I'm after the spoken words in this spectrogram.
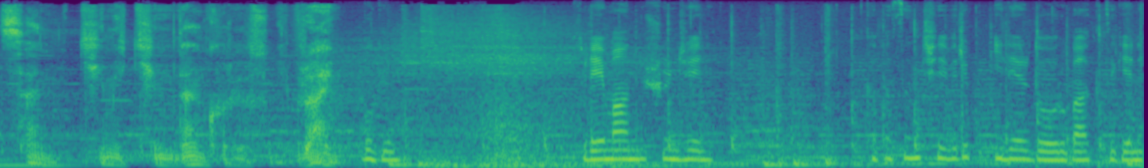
Sen kimi kimden koruyorsun İbrahim? Bugün. Süleyman düşünceli. Kafasını çevirip ileri doğru baktı gene.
